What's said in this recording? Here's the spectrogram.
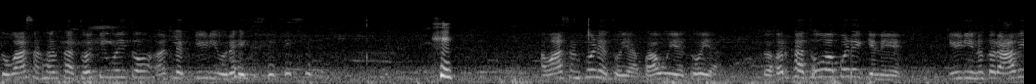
તું વાસણ હરખા ધોતી હોય તો એટલે જ કીડીયું રહી ગઈ. આ વાસણ કોણે ધોયા? એ ધોયા. તો હરખા ધોવા પડે કે ને કીડી નકર આવે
